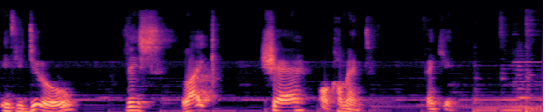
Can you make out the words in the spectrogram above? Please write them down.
If you do, please like, share, or comment. Thank you.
